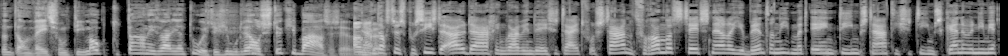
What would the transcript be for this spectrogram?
dan, dan weet zo'n team ook totaal niet waar hij aan toe is. Dus je moet wel een stukje basis hebben. Ja, dat is dus precies de uitdaging waar we in deze tijd voor staan. Het verandert steeds sneller. Je bent er niet met één team. Statische teams kennen we niet meer.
